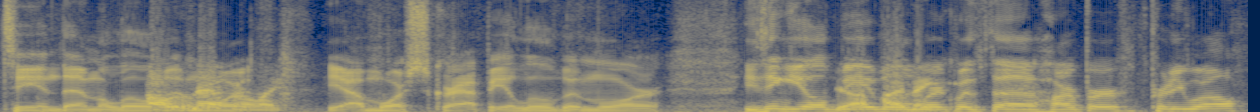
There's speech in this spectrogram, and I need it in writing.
seeing them a little Oh, bit definitely. more, yeah, more scrappy, a little bit more. You think you'll be Yeah, able I to think- work with uh, Harper pretty well?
